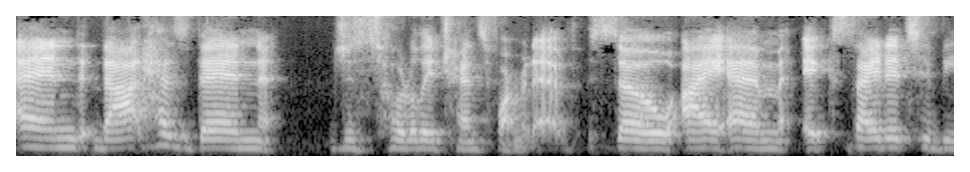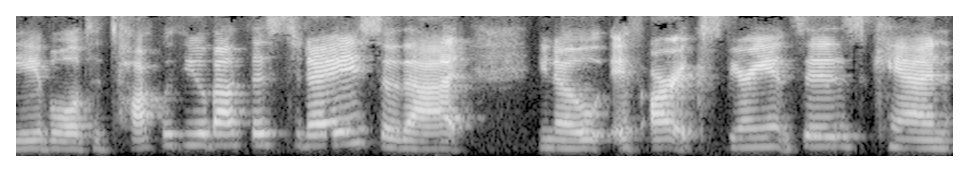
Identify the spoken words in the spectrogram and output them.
And that has been just totally transformative. So I am excited to be able to talk with you about this today so that, you know, if our experiences can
